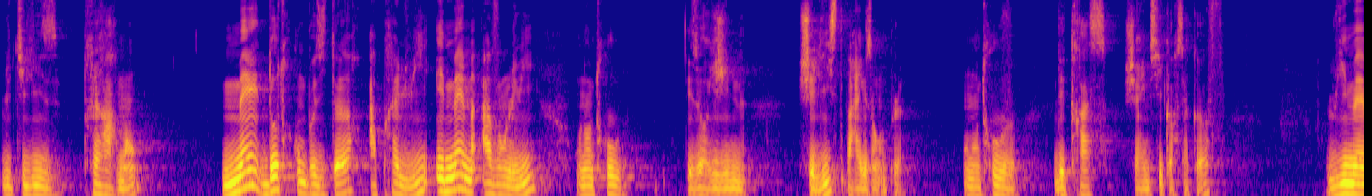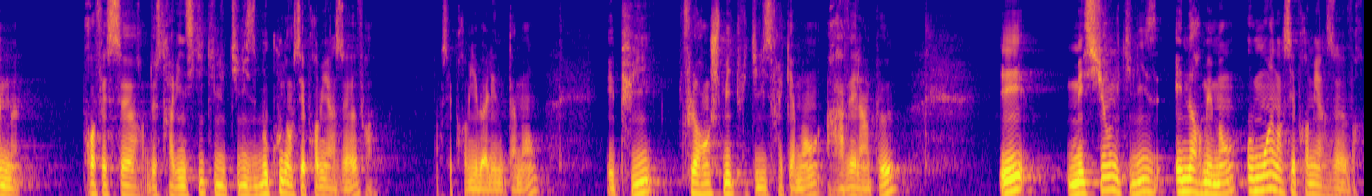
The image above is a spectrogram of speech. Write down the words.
l'utilise très rarement, mais d'autres compositeurs après lui, et même avant lui, on en trouve des origines chez Liszt par exemple, on en trouve des traces chez Rimsky-Korsakov, lui-même professeur de Stravinsky qui l'utilise beaucoup dans ses premières œuvres, dans ses premiers ballets notamment, et puis Florent Schmitt l'utilise fréquemment, Ravel un peu, et Messiaen l'utilise énormément, au moins dans ses premières œuvres,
